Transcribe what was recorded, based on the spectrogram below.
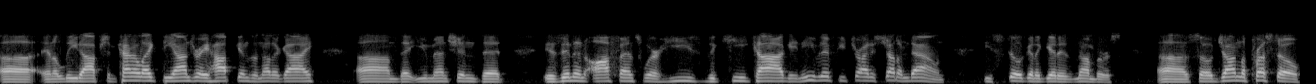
uh, an elite option, kind of like DeAndre Hopkins, another guy um, that you mentioned that is in an offense where he's the key cog, and even if you try to shut him down, he's still going to get his numbers. Uh, so John Lopresto,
